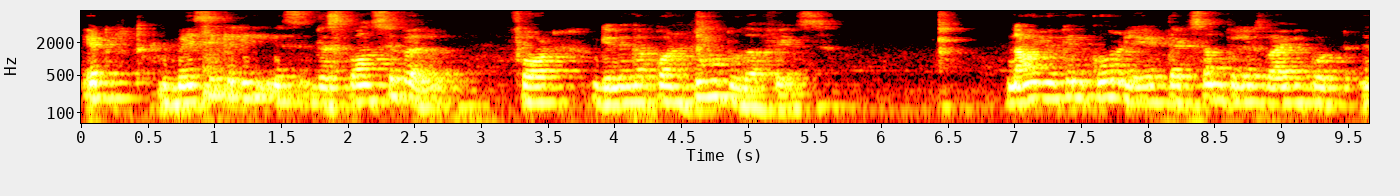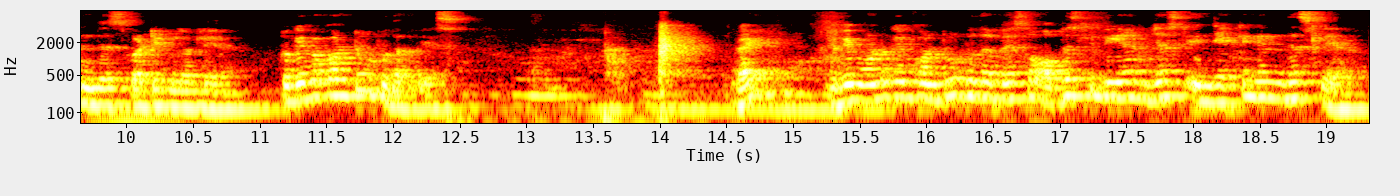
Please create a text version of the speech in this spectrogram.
It basically is responsible for giving a contour to the face. Now you can correlate that some fillers why we put in this particular layer to give a contour to the face. Right? If we want to give contour to the face, so obviously we are just injecting in this layer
